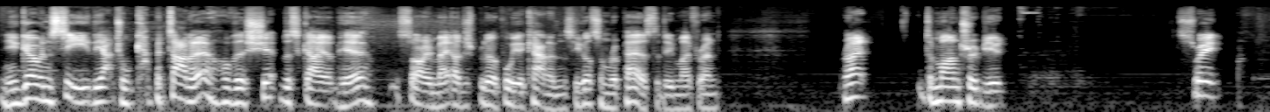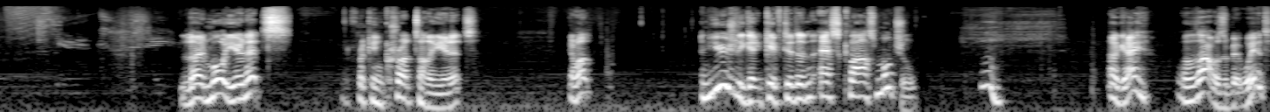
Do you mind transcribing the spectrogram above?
And you go and see the actual capitana of the ship, this guy up here. Sorry, mate, I just blew up all your cannons. You got some repairs to do, my friend. Right. Demand tribute. Sweet. Load more units. Freaking crud ton of units. Come on and usually get gifted an S-class module. Hmm. Okay, well that was a bit weird.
